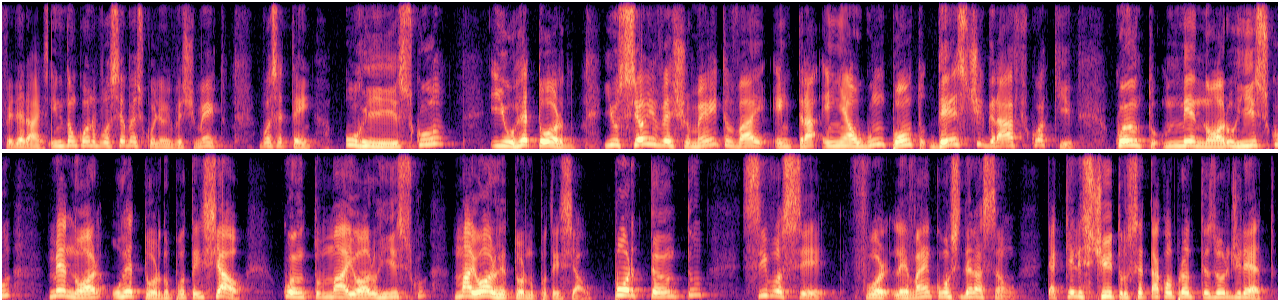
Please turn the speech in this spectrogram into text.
federais. Então, quando você vai escolher um investimento, você tem o risco e o retorno. E o seu investimento vai entrar em algum ponto deste gráfico aqui. Quanto menor o risco, menor o retorno potencial. Quanto maior o risco, maior o retorno potencial. Portanto, se você for levar em consideração que aqueles títulos que você está comprando tesouro direto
